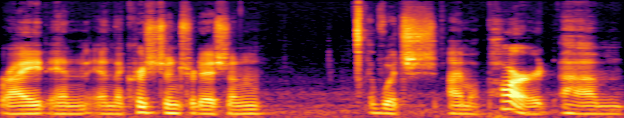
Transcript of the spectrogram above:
right? In in the Christian tradition, of which I'm a part. Um,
